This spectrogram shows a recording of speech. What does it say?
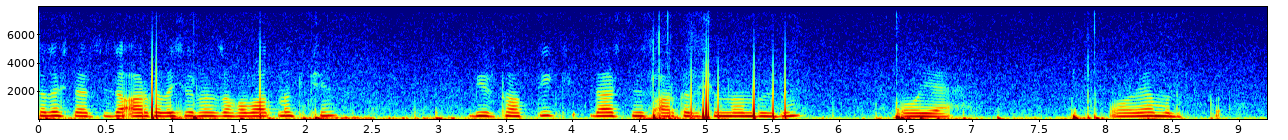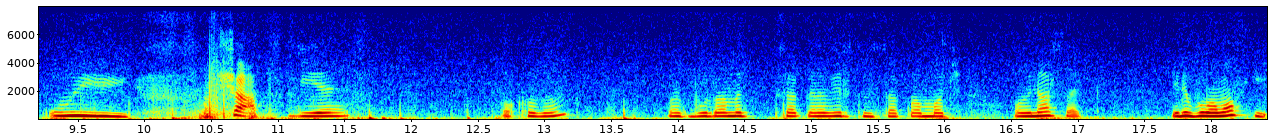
Arkadaşlar size arkadaşlarınıza hava atmak için bir taktik dersiniz arkadaşımdan duydum. Oh yeah. Oh yeah. Uy. Şap diye. Bakalım. Bak buradan da saklanabilirsin. Saklanmaç oynarsak beni bulamaz ki.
